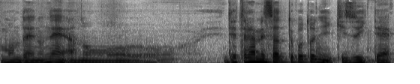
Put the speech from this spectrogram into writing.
問題のねあのでたらめさってことに気づいて、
